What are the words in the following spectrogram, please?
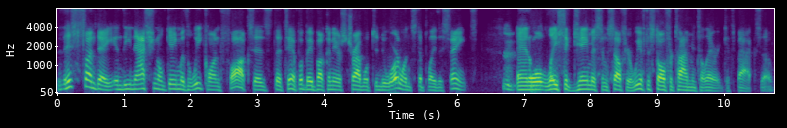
this Sunday in the National Game of the Week on Fox as the Tampa Bay Buccaneers travel to New Orleans to play the Saints. Hmm. And old LASIK Jameis himself here. We have to stall for time until Erik gets back. So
